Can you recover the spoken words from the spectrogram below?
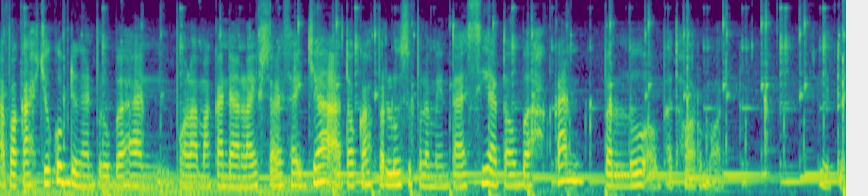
Apakah cukup dengan perubahan pola makan dan lifestyle saja, ataukah perlu suplementasi, atau bahkan perlu obat hormon? Gitu.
